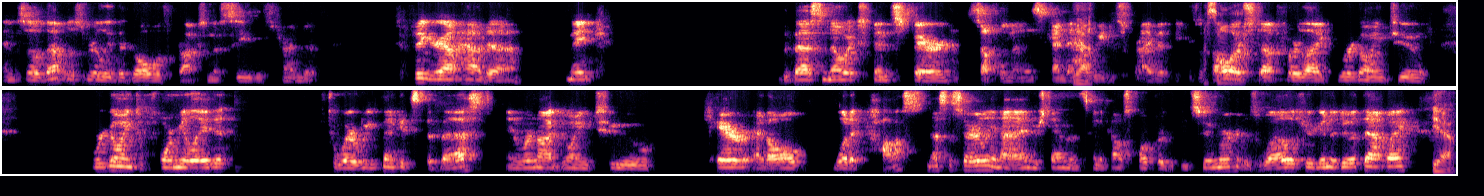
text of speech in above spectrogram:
And so that was really the goal with Proxima C was trying to, to figure out how to make the best no expense spared supplement is kind of Yeah. how we describe it because with all our stuff we're like we're going to we're going to formulate it to where we think it's the best and we're not going to care at all what it costs necessarily and i understand that it's going to cost more for the consumer as well if you're going to do it that way Yeah.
